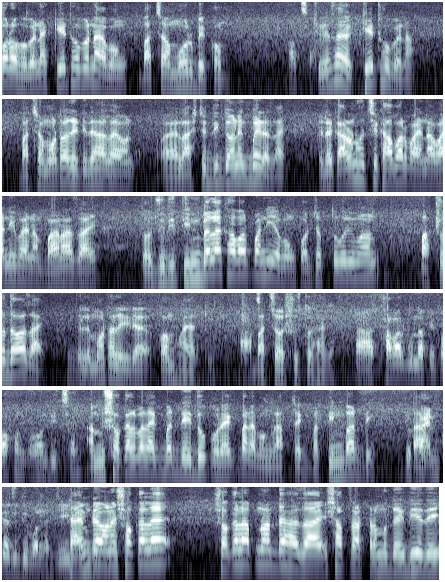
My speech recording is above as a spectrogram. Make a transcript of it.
বড় হবে না কেট হবে না এবং বাচ্চা মরবে কম। আচ্ছা। ঠিক আছে? কেট হবে না। বাচ্চা মর্টালিটি দেখা যায় লাস্টের দিক দিয়ে অনেক বেড়ে যায়। এটার কারণ হচ্ছে খাবার পায় না পানি পায় না বাড়া যায়। তো যদি তিন বেলা খাবার পানি এবং পর্যাপ্ত পরিমাণ পাত্র দেওয়া যায় তাহলে মর্টালিটিটা কম হয় আর কি। বাচ্চা অসুস্থ থাকে। খাবারগুলো আপনি কখন কখন দিচ্ছেন? আমি সকালবেলা একবার দিই দুপুরে একবার এবং রাত্রে একবার তিনবার দিই। টাইমটা যদি বলেন যে টাইমটা মানে সকালে সকালে আপনার দেখা যায় সাতটা আটটার মধ্যে দিয়ে দেই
